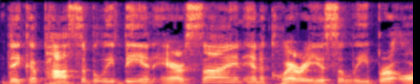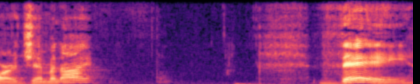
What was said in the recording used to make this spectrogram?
they could possibly be an air sign, an Aquarius, a Libra, or a Gemini. They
